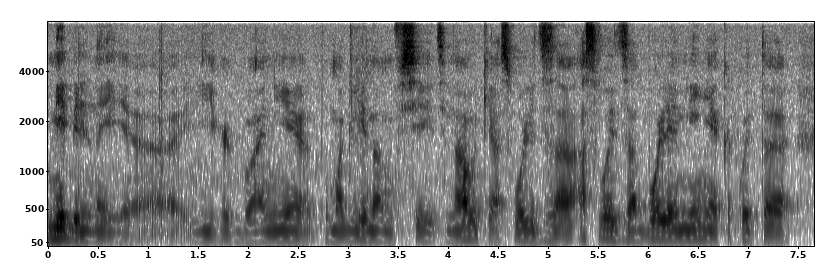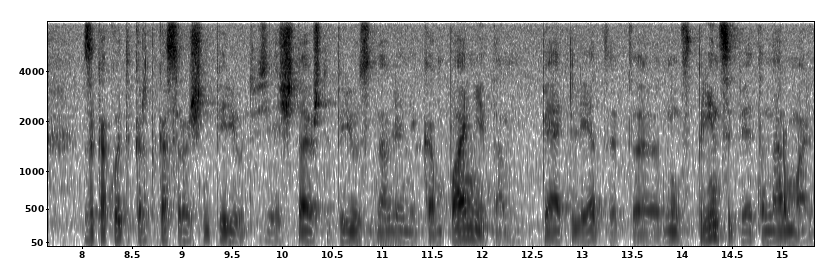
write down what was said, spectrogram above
мебельной, э, и как бы они помогли нам все эти навыки освоить за, освоить за более-менее какой-то за какой-то краткосрочный период. То есть я считаю, что период становления компании, там, 5 лет, это, ну, в принципе, это нормально.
